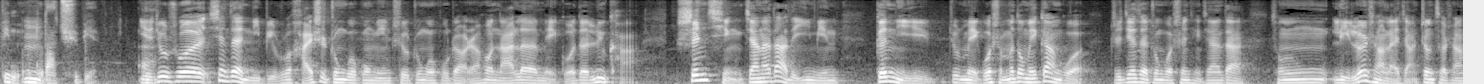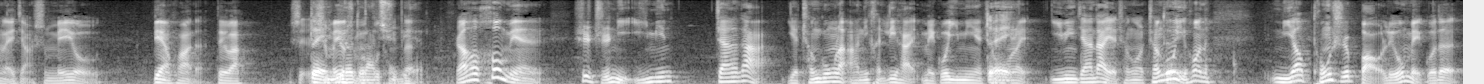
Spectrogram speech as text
并没有多大区别。也就是说，现在你比如说还是中国公民，持有中国护照，然后拿了美国的绿卡，申请加拿大的移民，跟你就是美国什么都没干过，直接在中国申请加拿大，从理论上来讲，政策上来讲是没有变化的，对吧？是是没有什么不同的。然后后面是指你移民加拿大也成功了啊，你很厉害，美国移民也成功了，移民加拿大也成功了。成功以后呢，你要同时保留美国的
